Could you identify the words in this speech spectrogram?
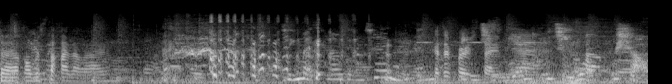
Siya, kamusta ka naman? Kasi first time, yan. yeah.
